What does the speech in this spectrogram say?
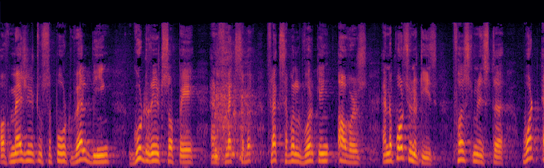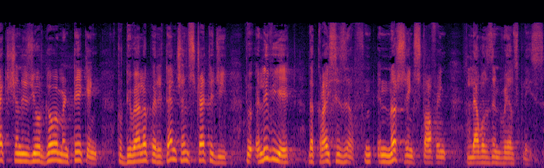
of measures to support well-being, good rates of pay, and flexible, flexible working hours and opportunities. First Minister, what action is your government taking to develop a retention strategy to alleviate the crisis of, in nursing staffing levels in Wales, please?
